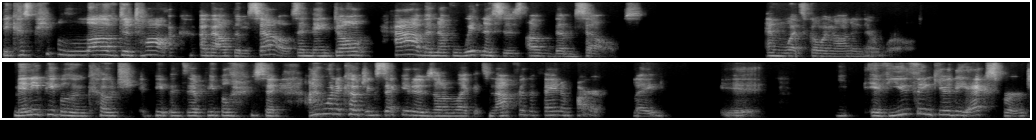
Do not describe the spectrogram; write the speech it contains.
because people love to talk about themselves and they don't have enough witnesses of themselves and what's going on in their world. Many people who coach, there are people who say, I want to coach executives. And I'm like, it's not for the faint of heart. Like, if you think you're the expert,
